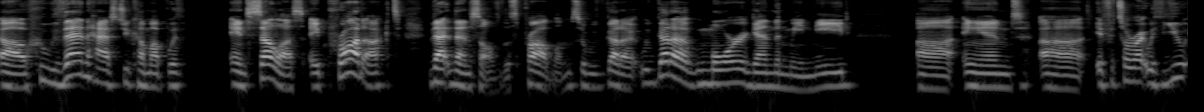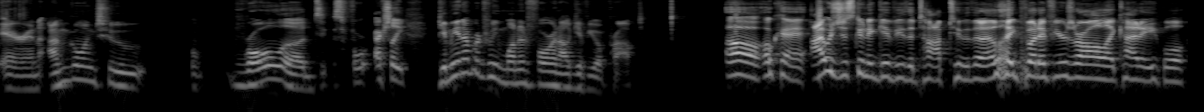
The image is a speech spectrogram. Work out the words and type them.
uh, who then has to come up with and sell us a product that then solves this problem. So we've got a we've got a more again than we need. Uh, and uh, if it's all right with you, Aaron, I'm going to roll a d- four. Actually, give me a number between one and four, and I'll give you a prompt. Oh, okay. I was just gonna give you the top two that I like, but if yours are all like kind of equal,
